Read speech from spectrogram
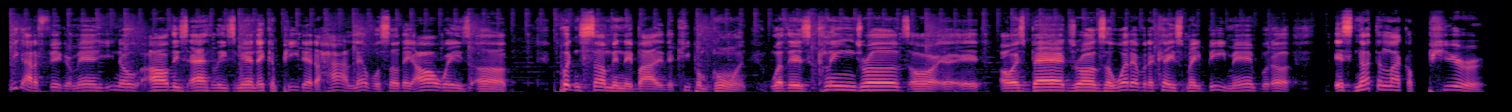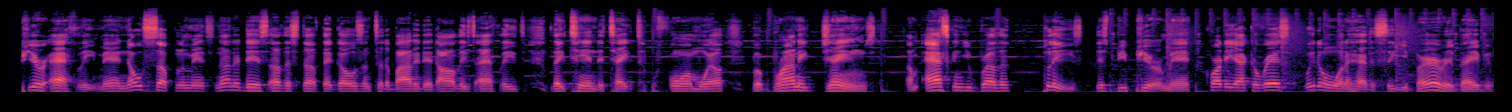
you got to figure, man. You know, all these athletes, man, they compete at a high level, so they always uh, putting some in their body to keep them going. Whether it's clean drugs or uh, or it's bad drugs or whatever the case may be, man. But uh, it's nothing like a pure pure athlete, man. No supplements, none of this other stuff that goes into the body that all these athletes they tend to take to perform well. But Bronny James, I'm asking you, brother, please, just be pure, man. Cardiac arrest, we don't want to have to see you buried, baby.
